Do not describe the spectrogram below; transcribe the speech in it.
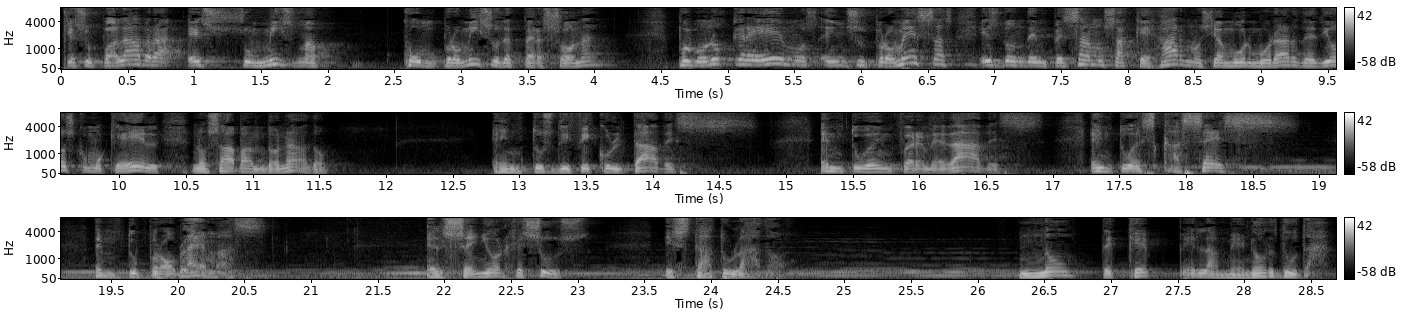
que su palabra es su misma compromiso de persona, Como no creemos en sus promesas, es donde empezamos a quejarnos y a murmurar de Dios como que Él nos ha abandonado. En tus dificultades, en tus enfermedades, en tu escasez, en tus problemas, el Señor Jesús está a tu lado. No te quepe la menor duda.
